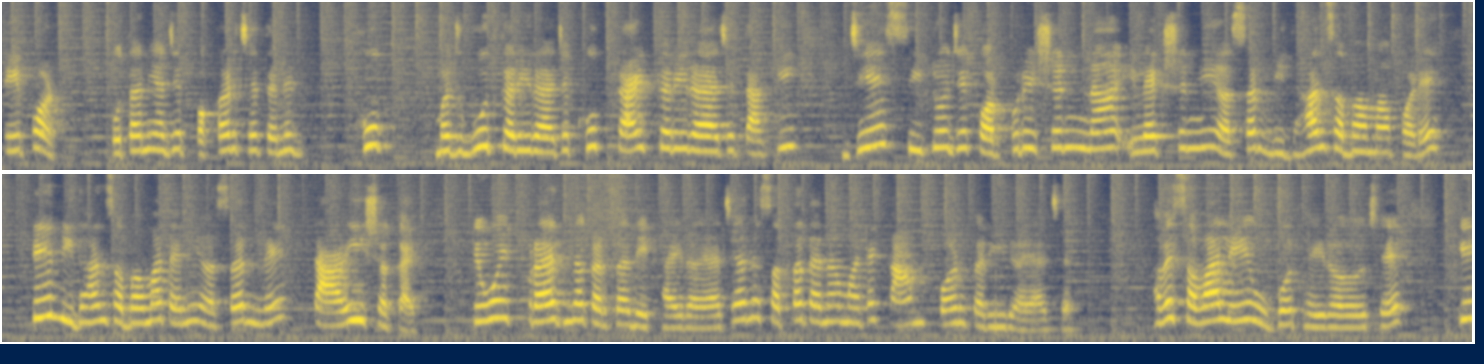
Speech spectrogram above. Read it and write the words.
તે પણ પોતાની આ જે પકડ છે તેને ખૂબ મજબૂત કરી રહ્યા છે, ખૂબ ટાઈટ કરી રહ્યા છે, તાકી જે સીટો જે કોર્પોરેશનના ઇલેક્શનની અસર વિધાનસભામાં પડે, તે વિધાનસભામાં તેની અસરને ટાળી શકાય. તેઓ એક પ્રયત્ન કરતા દેખાઈ રહ્યા છે અને સતત એના માટે કામ પણ કરી રહ્યા છે. હવે સવાલ એ ઊભો થઈ રહ્યો છે કે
